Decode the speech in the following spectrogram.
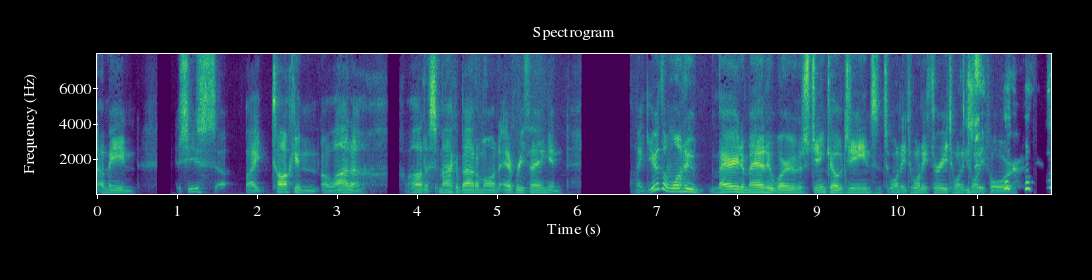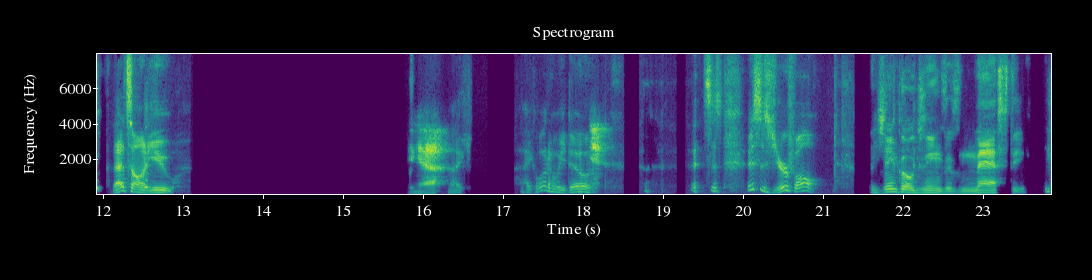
I mean, she's uh, like talking a lot of a lot of smack about him on everything, and like you're the one who married a man who wears JNCO jeans in 2023, 2024. That's on you. Yeah. Like, like what are we doing? this is this is your fault. JNCO jeans is nasty.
